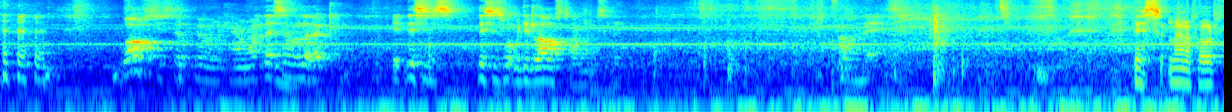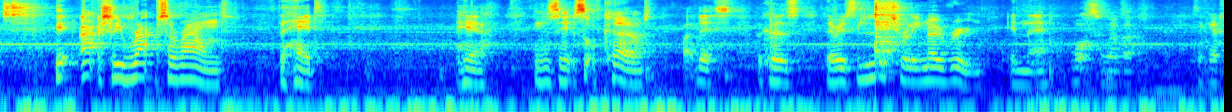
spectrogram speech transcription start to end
Whilst you're still filming the camera, let's have a look. It, this is this is what we did last time I was here. Oh, this. This manifold, it actually wraps around the head here. You can see it's sort of curved like this because there is literally no room in there whatsoever to get a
